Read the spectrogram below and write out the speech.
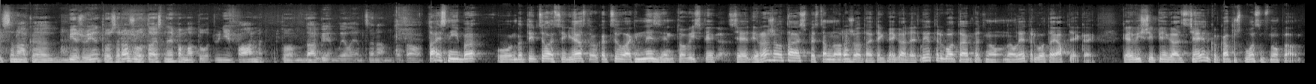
sanāk, ka bieži vien tos ražotājus nepamatot viņiem pārmet par to dārgajiem lielajām cenām. Tā Taisnība, Un, bet ir cilvēcīgi jāstrādā, ka cilvēki nezina to visu piegādes ķēdi. Ir ražotājs, pēc tam no ražotāja tiek piegādāta lietargotājiem, pēc tam no, no lietargotāja aptiekai. Ka ir viss šī piegādes ķēde, kur katrs posms nopelna.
